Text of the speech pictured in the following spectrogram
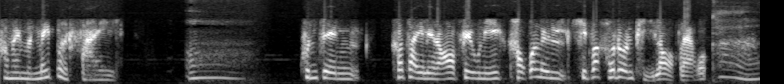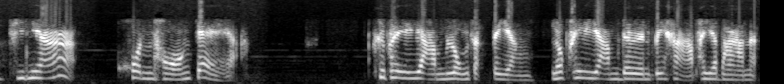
ทำไมมันไม่เปิดไฟอ๋อคุณเจนเข้าใจเลยเนาะฟิลนี้เขาก็เลยคิดว่าเขาโดนผีหลอกแล้วค่ะ ทีเนี้ย คนท้องแก่อะ คือพยายามลงจากเตียง แล้วพยายามเดินไปหาพยาบาลอะ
